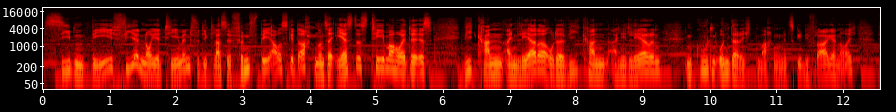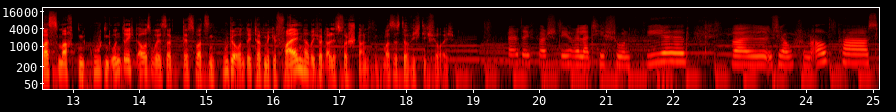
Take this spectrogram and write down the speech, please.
7b vier neue Themen für die Klasse 5b ausgedacht. Und unser erstes Thema heute ist, wie kann ein Lehrer oder wie kann eine Lehrerin einen guten Unterricht machen? Jetzt geht die Frage an euch, was macht einen guten Unterricht aus, wo ihr sagt, das war jetzt ein guter Unterricht, hat mir gefallen, habe ich heute alles verstanden. Was ist da wichtig für euch? Also ich verstehe relativ schon viel, weil ich auch schon aufpasse.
